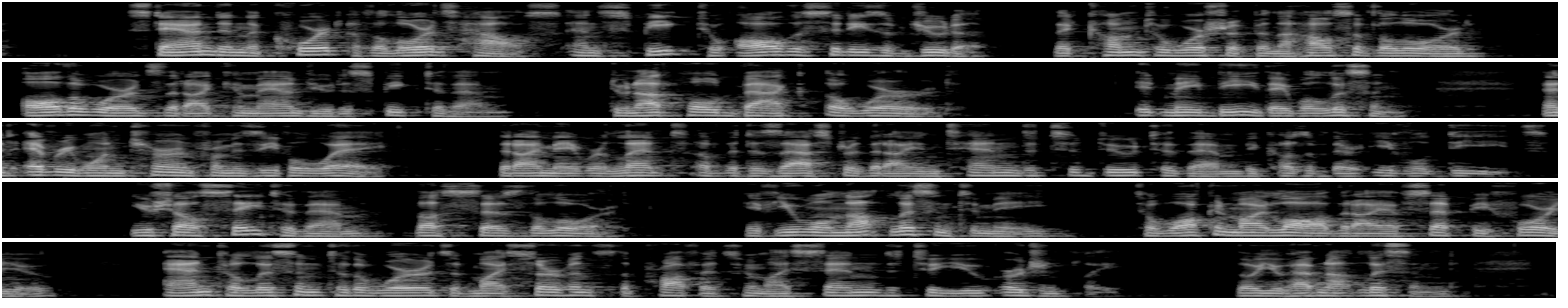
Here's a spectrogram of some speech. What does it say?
Stand in the court of the Lord's house, and speak to all the cities of Judah that come to worship in the house of the Lord all the words that I command you to speak to them. Do not hold back a word. It may be they will listen, and every one turn from his evil way, that I may relent of the disaster that I intend to do to them because of their evil deeds. You shall say to them, Thus says the Lord, If you will not listen to me, to walk in my law that I have set before you, and to listen to the words of my servants the prophets whom I send to you urgently, though you have not listened,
